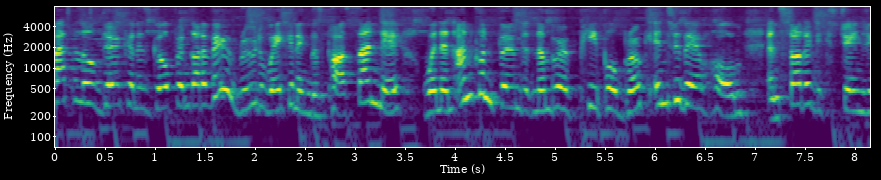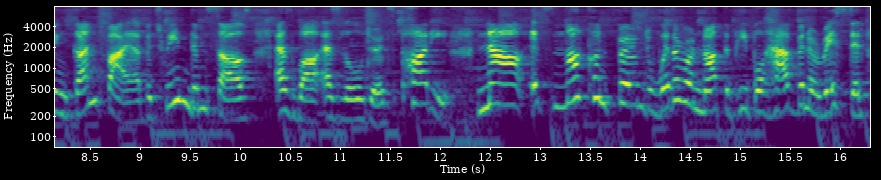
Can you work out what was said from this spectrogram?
Rapper Lil Durk and his girlfriend got a very rude awakening this past Sunday when an unconfirmed number of people broke into their home and started exchanging gunfire between themselves as well as Lil Durk's party. Now, it's not confirmed whether or not the people have been arrested,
